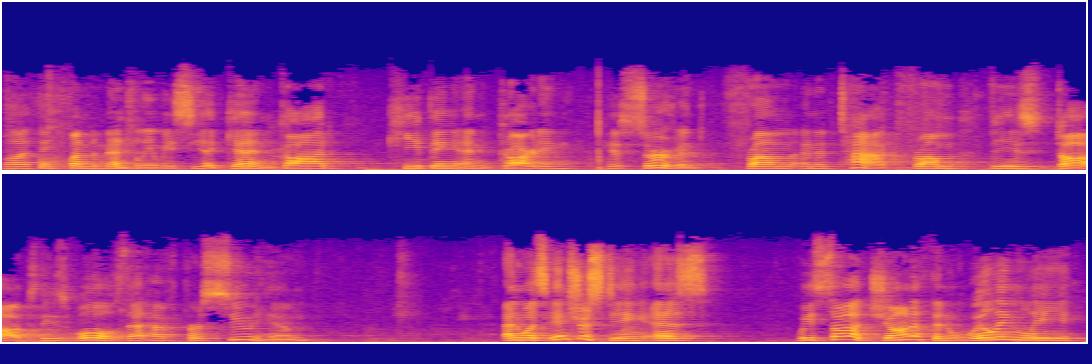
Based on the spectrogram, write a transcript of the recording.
Well, I think fundamentally we see again God keeping and guarding his servant from an attack, from these dogs, these wolves that have pursued him. And what's interesting is we saw Jonathan willingly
